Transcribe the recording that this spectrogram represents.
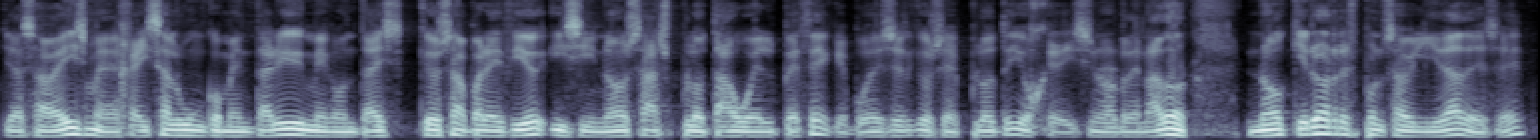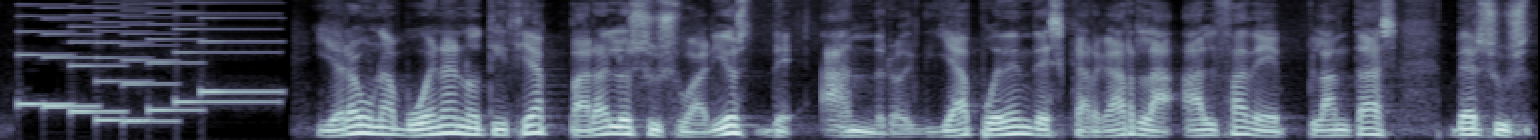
ya sabéis, me dejáis algún comentario y me contáis qué os ha parecido y si no os ha explotado el PC, que puede ser que os explote y os quedéis sin ordenador. No quiero responsabilidades, ¿eh? Y ahora una buena noticia para los usuarios de Android. Ya pueden descargar la alfa de Plantas vs.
